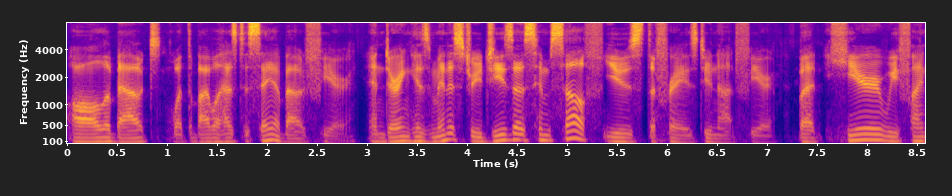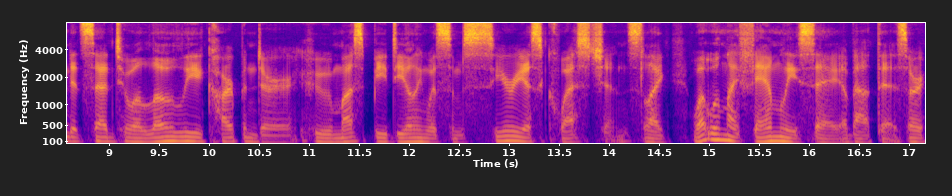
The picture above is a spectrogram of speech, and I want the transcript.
all about what the Bible has to say about fear. And during his ministry, Jesus himself used the phrase, do not fear. But here we find it said to a lowly carpenter who must be dealing with some serious questions like, what will my family say about this? Or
